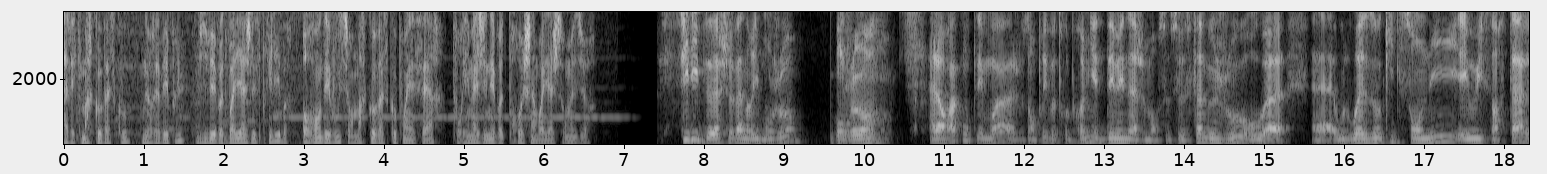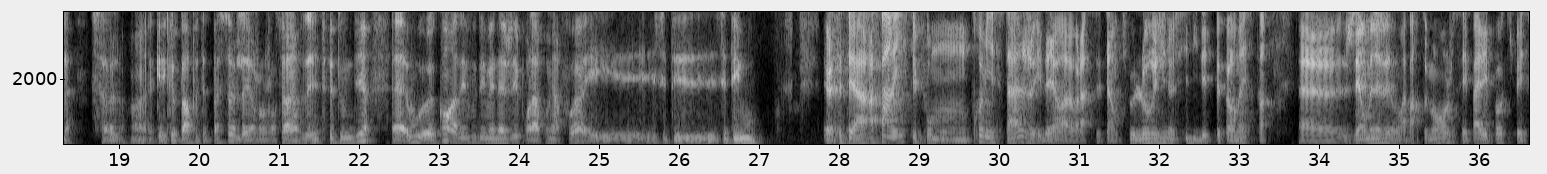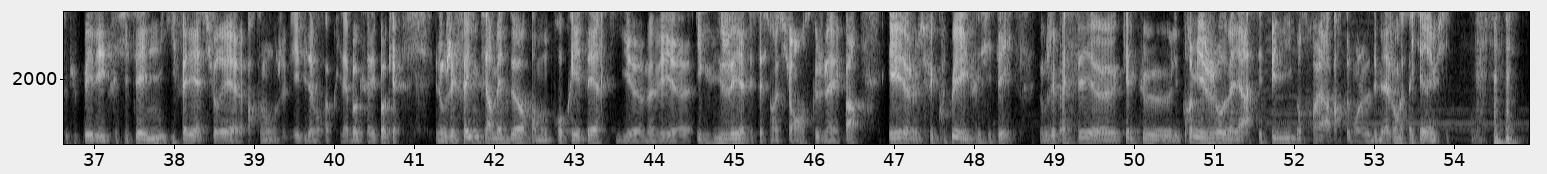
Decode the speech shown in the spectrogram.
Avec Marco Vasco, ne rêvez plus. Vivez votre voyage l'esprit libre. Au rendez-vous sur marcovasco.fr pour imaginer votre prochain voyage sur mesure. Philippe de la Chevannerie, bonjour. Bonjour. Alors racontez-moi, je vous en prie, votre premier déménagement, ce, ce fameux jour où, euh, euh, où l'oiseau quitte son nid et où il s'installe seul, hein, quelque part, peut-être pas seul d'ailleurs, j'en sais rien, vous allez tout me dire. Euh, où, euh, quand avez-vous déménagé pour la première fois et c'était c'était où? C'était à, à Paris, c'était pour mon premier stage et d'ailleurs euh, voilà, c'était un peu l'origine aussi de l'idée de Pepper Nest. Euh, j'ai emménagé dans un appartement, je ne savais pas à l'époque qu'il fallait s'occuper de l'électricité ni qu'il fallait assurer euh, l'appartement. Donc, J'avais évidemment pas pris la box à l'époque. Et donc j'ai failli me faire mettre dehors par mon propriétaire qui euh, m'avait exigé l'attestation d'assurance que je n'avais pas. Et je me suis fait couper l'électricité. Donc j'ai passé quelques les premiers jours de manière assez pénible dans ce premier appartement. Le déménagement n'a pas été réussi.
